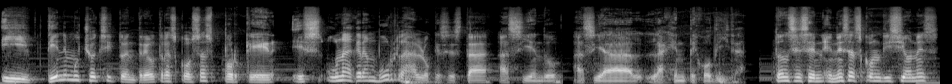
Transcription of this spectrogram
Y tiene mucho éxito entre otras cosas porque es una gran burla a lo que se está haciendo hacia la gente jodida. Entonces, en, en esas condiciones,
